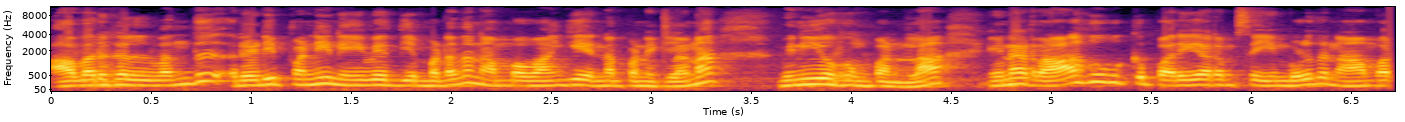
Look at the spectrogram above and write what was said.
அவர்கள் வந்து ரெடி பண்ணி நெய்வேத்தியம் பண்ணதை நம்ம வாங்கி என்ன பண்ணிக்கலாம்னா விநியோகம் பண்ணலாம். ஏன்னா ராகுவுக்கு பரிகாரம் செய்யும் பொழுது நாம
